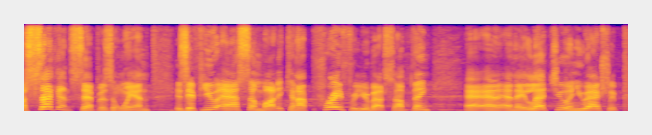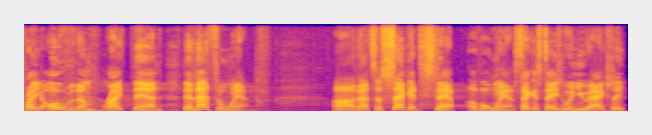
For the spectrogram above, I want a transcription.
A second step is a win is if you ask somebody, Can I pray for you about something? And, and they let you and you actually pray over them right then, then that's a win. Uh, that's a second step of a win. Second stage when you actually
